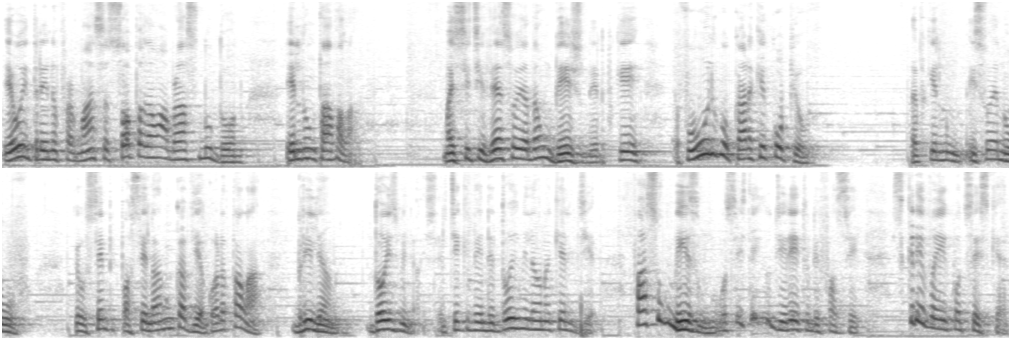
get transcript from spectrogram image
eu entrei na farmácia só para dar um abraço no dono. Ele não estava lá. Mas se tivesse, eu ia dar um beijo nele, porque foi o único cara que copiou. É porque não, isso é novo. Eu sempre passei lá, nunca vi. Agora está lá, brilhando. 2 milhões. Ele tinha que vender 2 milhões naquele dia. Faça o mesmo. Vocês têm o direito de fazer. Escreva aí quanto vocês querem.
